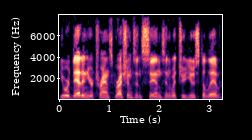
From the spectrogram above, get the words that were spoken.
you were dead in your transgressions and sins in which you used to live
